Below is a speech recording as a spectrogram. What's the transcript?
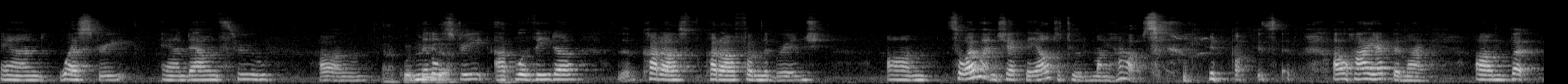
and West Street and down through um, Middle Street, Aquavita, cut off, cut off from the bridge. Um, so I went and checked the altitude of my house. You know, I said, how high up am I? Um, but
